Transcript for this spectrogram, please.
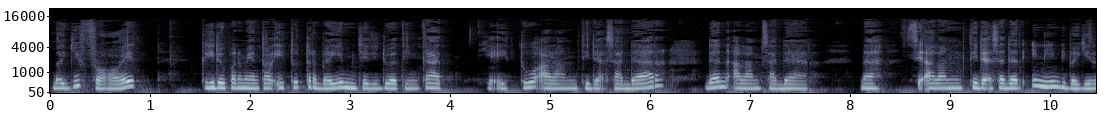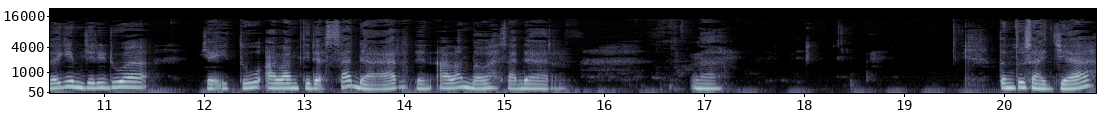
Bagi Freud, kehidupan mental itu terbagi menjadi dua tingkat, yaitu alam tidak sadar dan alam sadar. Nah, si alam tidak sadar ini dibagi lagi menjadi dua, yaitu alam tidak sadar dan alam bawah sadar. Nah, tentu saja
